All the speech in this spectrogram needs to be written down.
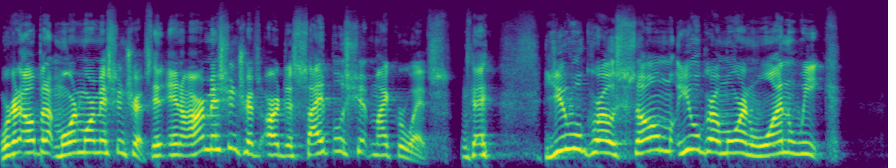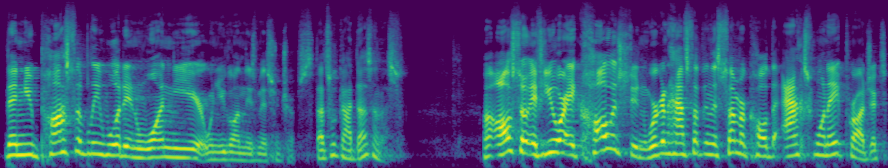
We're going to open up more and more mission trips. And, and, our mission trips are discipleship microwaves, okay? You will grow so you will grow more in one week than you possibly would in one year when you go on these mission trips. That's what God does in us. Uh, also, if you are a college student, we're going to have something this summer called the Acts 1-8 project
